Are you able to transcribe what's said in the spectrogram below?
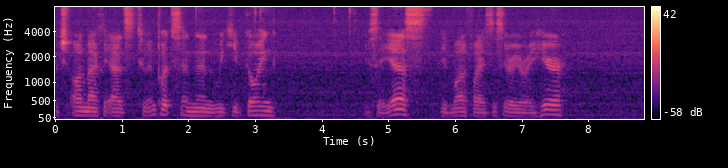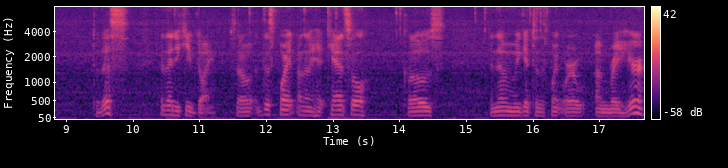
which automatically adds two inputs, and then we keep going. You say yes, it modifies this area right here to this, and then you keep going. So at this point, I'm going to hit cancel, close, and then when we get to this point where I'm right here,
